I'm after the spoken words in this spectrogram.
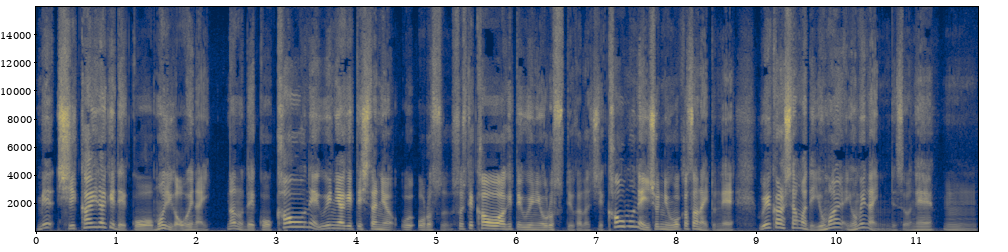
目、視界だけでこう、文字が追えない。なので、こう、顔をね、上に上げて下に下ろす。そして顔を上げて上に下ろすっていう形で、顔もね、一緒に動かさないとね、上から下まで読ま、読めないんですよね。うん。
